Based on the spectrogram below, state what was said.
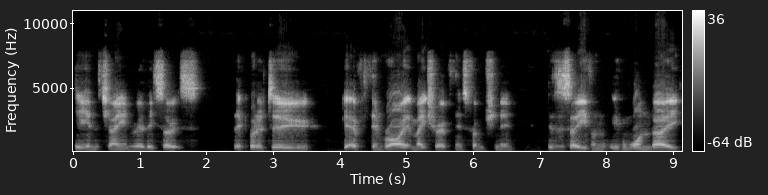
key in the chain, really. So it's they've got to do get everything right and make sure everything's functioning. As I say, even even one day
